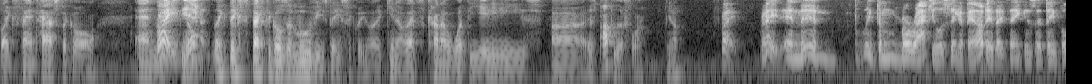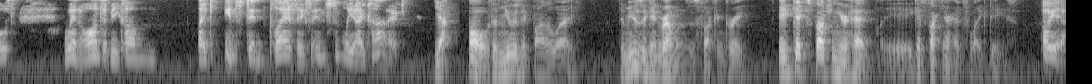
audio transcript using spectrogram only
like fantastical and Right, you know, yeah. like big spectacles of movies basically. Like, you know, that's kind of what the 80s uh, is popular for, you know. Right, right, and and like the miraculous thing about it, I think, is that they both went on to become like instant classics, instantly iconic. Yeah. Oh, the music by the way. The music in Gremlins is fucking great. It gets stuck in your head. It gets stuck in your head for like days. Oh yeah,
